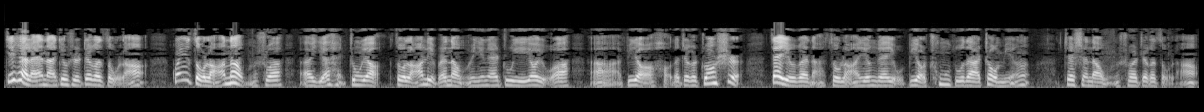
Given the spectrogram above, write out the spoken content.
接下来呢，就是这个走廊。关于走廊呢，我们说呃也很重要。走廊里边呢，我们应该注意要有啊啊比较好的这个装饰。再一个呢，走廊应该有比较充足的照明。这是呢，我们说这个走廊。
